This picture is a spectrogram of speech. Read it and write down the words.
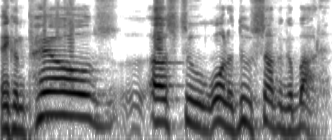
and compels us to want to do something about it.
